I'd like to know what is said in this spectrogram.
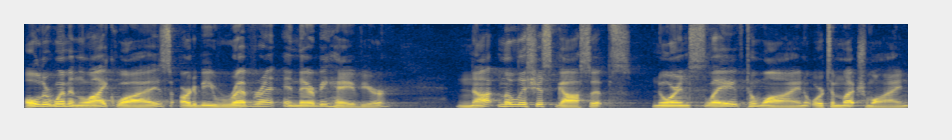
Older women likewise are to be reverent in their behavior, not malicious gossips, nor enslaved to wine or to much wine,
